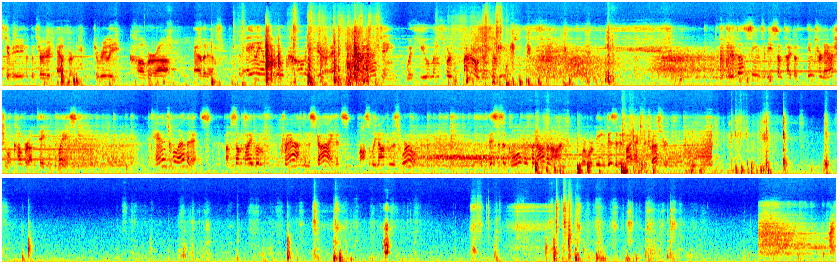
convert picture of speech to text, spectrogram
seems to be a concerted effort to really cover up evidence that aliens have been coming here and interacting with humans for thousands of years. There does seem to be some type of international cover-up taking place. Tangible evidence of some type of craft in the sky that's possibly not from this world. This is a global phenomenon where we're being visited by I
